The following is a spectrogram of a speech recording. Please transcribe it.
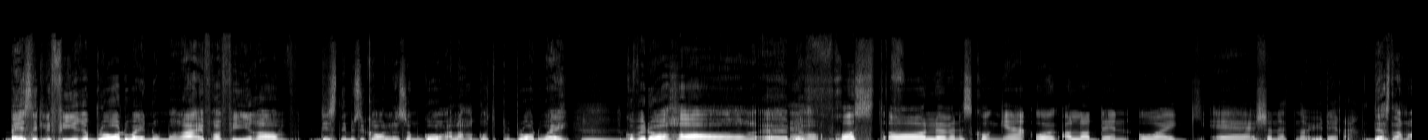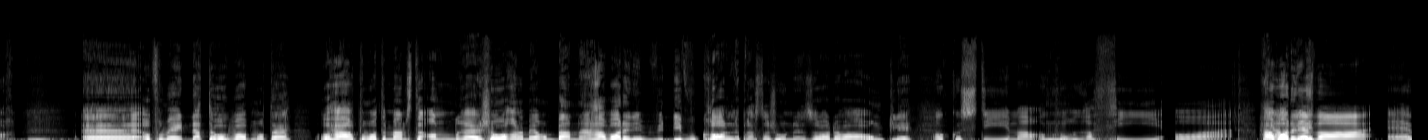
Basically fire Broadway-numre fra fire av Disney-musikalene som går eller har gått på Broadway. Mm. Hvor vi da har, eh, vi Eh, har Frost og Løvenes konge og Aladdin og eh, Skjønnheten og udyret. Det stemmer. Mm. Eh, og for meg, dette òg var på en måte Og her, på en måte, mens det andre showet handler mer om bandet, her var det de, de vokale prestasjonene. Så det var ordentlig Og kostymer og Mm. koreografi og Her ja, var det litt Var, eh,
